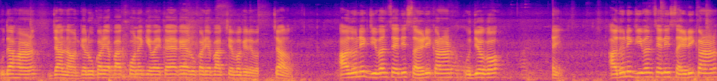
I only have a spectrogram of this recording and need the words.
ઉદાહરણ જાણ લેવાનું કે રોકડિયા પાક કોને કહેવાય, કયા કયા રોકડિયા પાક છે વગેરે. ચાલો. આધુનિક જીવનશૈલી, શહેરીકરણ, ઉદ્યોગો આધુનિક જીવનશૈલી શહેરીકરણ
